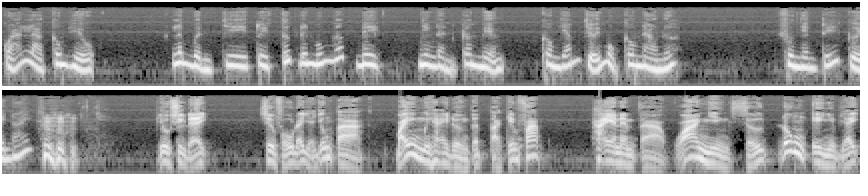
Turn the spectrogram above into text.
quả là công hiệu. Lâm bình chi tuy tức đến muốn ngất đi nhưng đành câm miệng không dám chửi một câu nào nữa. Phương nhân trí cười nói. Vô sư đệ sư phụ đã dạy chúng ta 72 đường tịch tà kiếm pháp. Hai anh em ta quả nhiên sự đúng y như vậy.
